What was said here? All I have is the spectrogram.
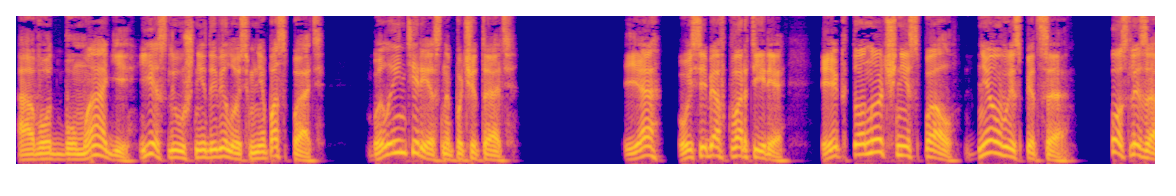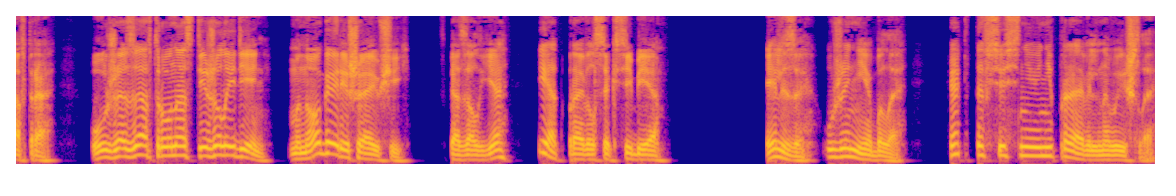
А вот бумаги, если уж не довелось мне поспать, было интересно почитать. Я у себя в квартире, и кто ночь не спал, днем выспится, Послезавтра. Уже завтра у нас тяжелый день, многое решающий», — сказал я и отправился к себе. Эльзы уже не было. Как-то все с нею неправильно вышло.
